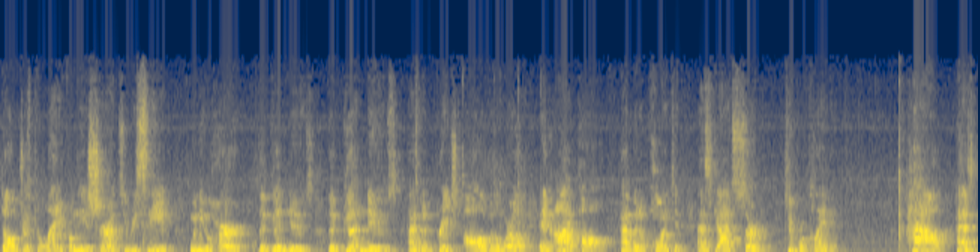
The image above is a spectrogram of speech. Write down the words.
Don't drift away from the assurance you received when you heard the good news. The good news has been preached all over the world, and I, Paul, have been appointed as God's servant to proclaim it. How has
